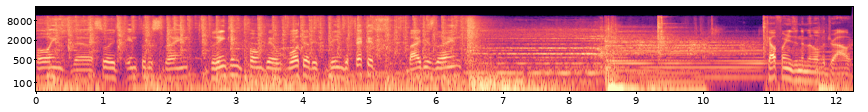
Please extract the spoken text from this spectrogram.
Pouring the sewage into this drain, drinking from the water that's being affected by this drain. California's in the middle of a drought.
